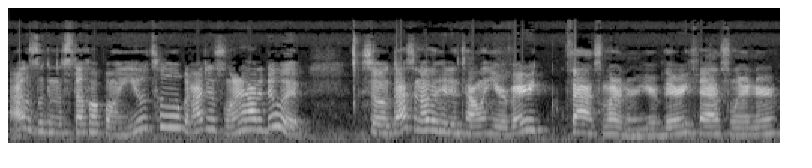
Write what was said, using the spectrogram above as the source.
I was looking the stuff up on YouTube, and I just learned how to do it." So that's another hidden talent. You're a very fast learner. You're a very fast learner.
